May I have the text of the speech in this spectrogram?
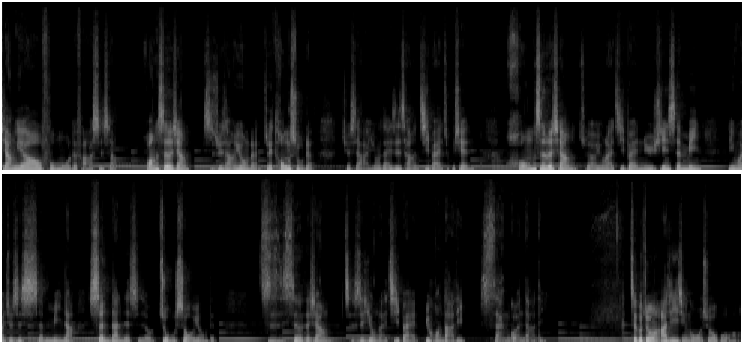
降妖伏魔的法事上。黄色香是最常用的，最通俗的，就是啊，用在日常祭拜祖先。红色的香主要用来祭拜女性神明，另外就是神明啊，圣诞的时候祝寿用的。紫色的香只是用来祭拜玉皇大帝、三官大帝。这个作用阿基以前跟我说过。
